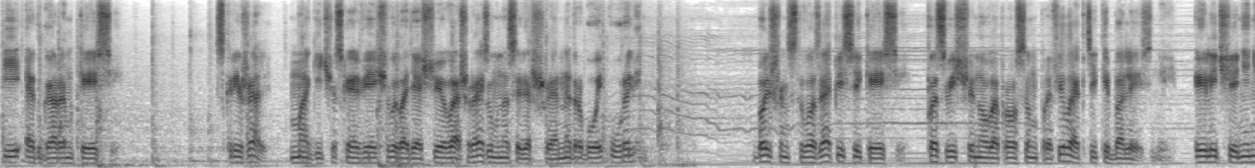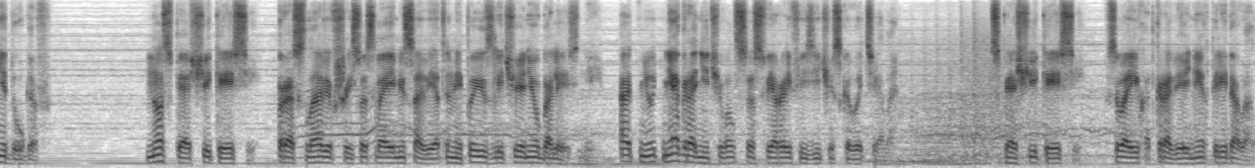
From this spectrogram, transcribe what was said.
и Эдгаром Кейси. Скрижаль – магическая вещь, выводящая ваш разум на совершенно другой уровень. Большинство записей Кейси посвящено вопросам профилактики болезней и лечения недугов. Но спящий Кейси, прославившийся своими советами по излечению болезней, отнюдь не ограничивался сферой физического тела. Спящий Кейси в своих откровениях передавал.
